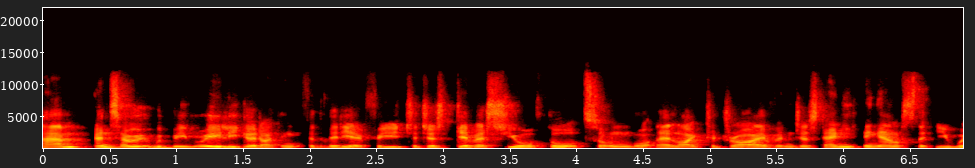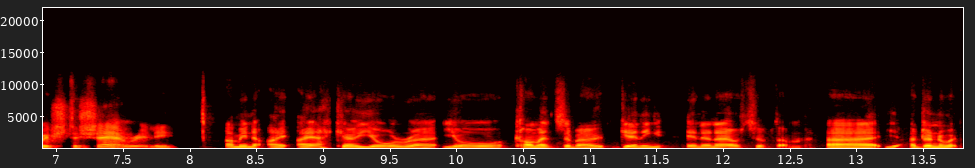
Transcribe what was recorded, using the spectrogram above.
Um, and so it would be really good, I think, for the video for you to just give us your thoughts on what they're like to drive and just anything else that you wish to share, really. I mean, I, I echo your uh, your comments about getting in and out of them. Uh, I don't know what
